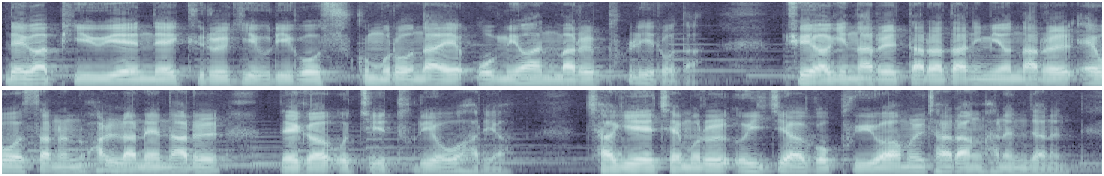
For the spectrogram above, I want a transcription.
내가 비위에 내 귀를 기울이고 수금으로 나의 오묘한 말을 풀리로다. 죄악이 나를 따라다니며 나를 애워싸는 환란의 나를 내가 어찌 두려워하랴. 자기의 재물을 의지하고 부유함을 자랑하는 자는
